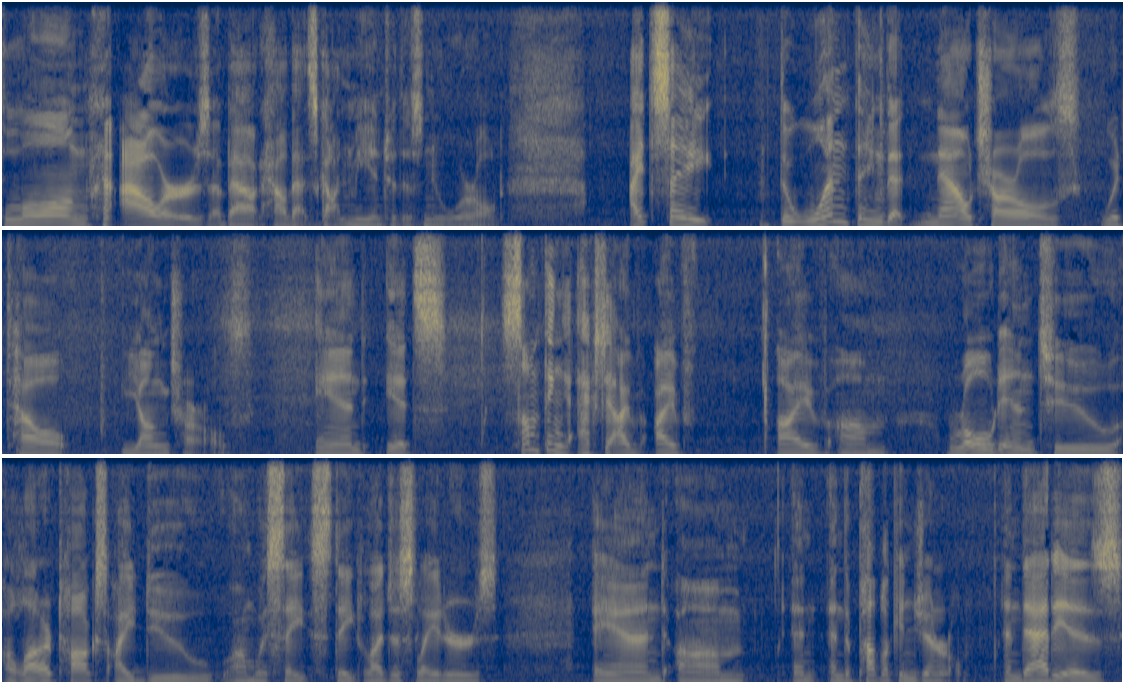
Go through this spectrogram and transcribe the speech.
long hours about how that's gotten me into this new world. I'd say the one thing that now Charles would tell young Charles, and it's something actually I've I've I've um, rolled into a lot of talks I do um, with say state legislators and um, and and the public in general. and that is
